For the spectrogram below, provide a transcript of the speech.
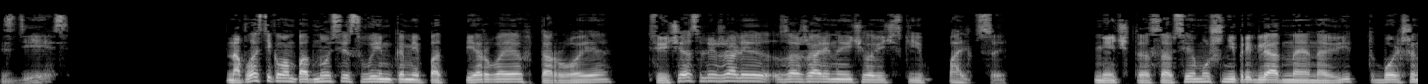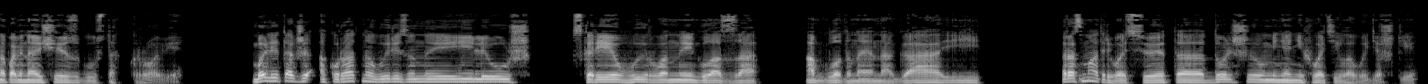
здесь... На пластиковом подносе с выемками под первое, второе, сейчас лежали зажаренные человеческие пальцы. Нечто совсем уж неприглядное на вид, больше напоминающее сгусток крови. Были также аккуратно вырезанные или уж скорее вырванные глаза, обглоданная нога и Рассматривать все это дольше у меня не хватило выдержки.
